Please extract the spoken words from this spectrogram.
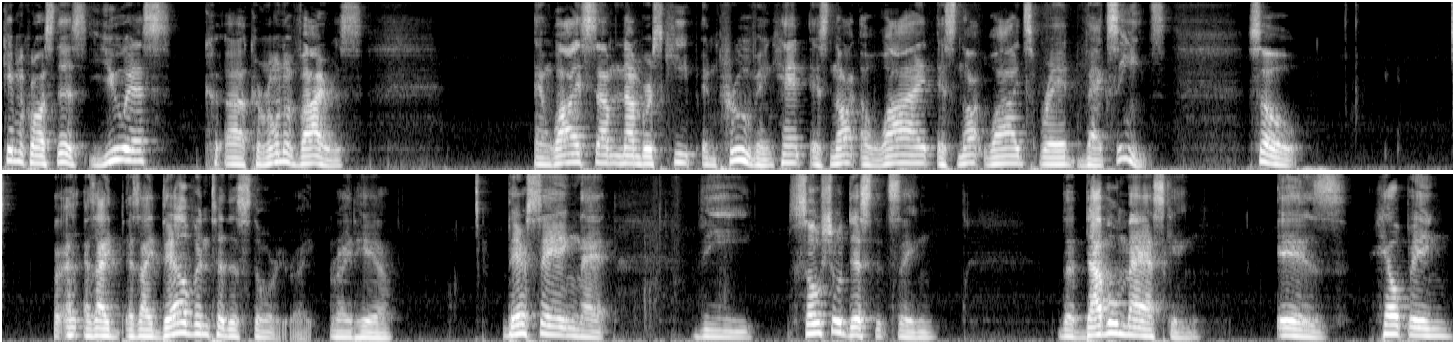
came across this U.S. Uh, coronavirus and why some numbers keep improving. Hint, it's not a wide, it's not widespread vaccines. So as I as I delve into this story, right, right here, they're saying that the social distancing, the double masking, is helping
